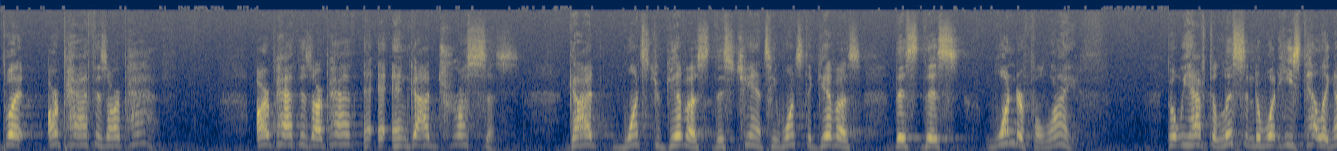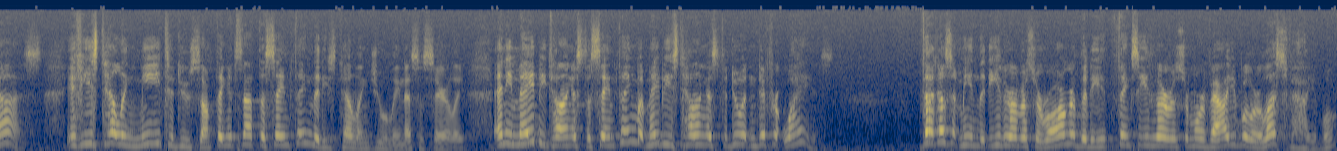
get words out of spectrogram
But our path is our path. Our path is our path, and God trusts us. God wants to give us this chance. He wants to give us this, this wonderful life. But we have to listen to what He's telling us. If He's telling me to do something, it's not the same thing that He's telling Julie necessarily. And He may be telling us the same thing, but maybe He's telling us to do it in different ways. That doesn't mean that either of us are wrong or that He thinks either of us are more valuable or less valuable.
